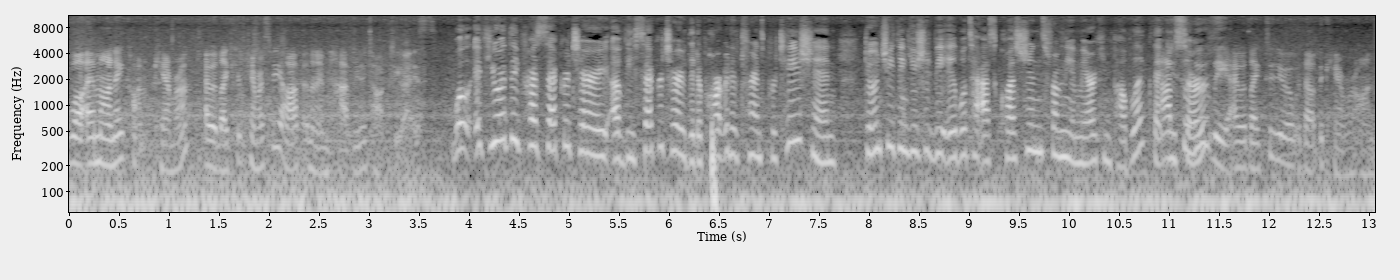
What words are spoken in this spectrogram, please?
Well, I'm on a con- camera. I would like your cameras to be off, and then I'm happy to talk to you guys. Well, if you're the press secretary of the Secretary of the Department of Transportation, don't you think you should be able to ask questions from the American public that you serve? Absolutely. I would like to do it without the camera on.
